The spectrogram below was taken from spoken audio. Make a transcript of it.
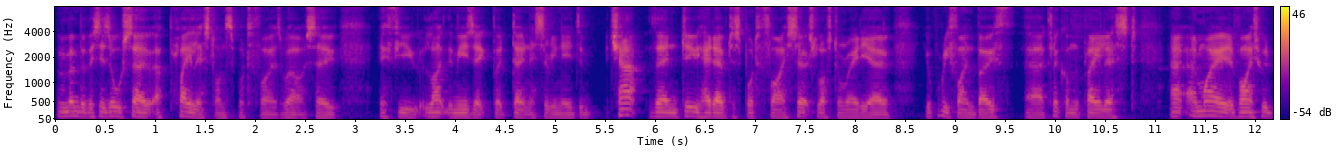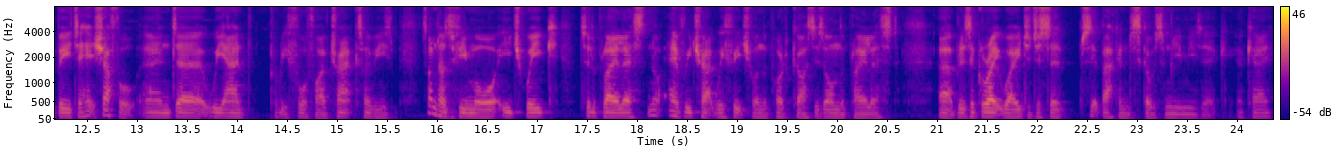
Remember, this is also a playlist on Spotify as well. So if you like the music but don't necessarily need to chat, then do head over to Spotify, search Lost on Radio. You'll probably find both. Uh, click on the playlist. and my advice would be to hit shuffle, and uh, we add probably four or five tracks, maybe sometimes a few more each week to the playlist. Not every track we feature on the podcast is on the playlist, uh, but it's a great way to just uh, sit back and discover some new music. Okay,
